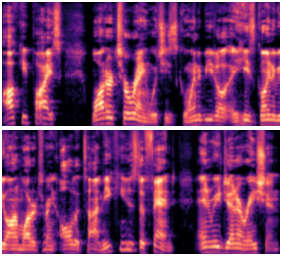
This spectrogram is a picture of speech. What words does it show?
occupies water terrain, which he's going to be he's going to be on water terrain all the time, he can use defend and regeneration.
